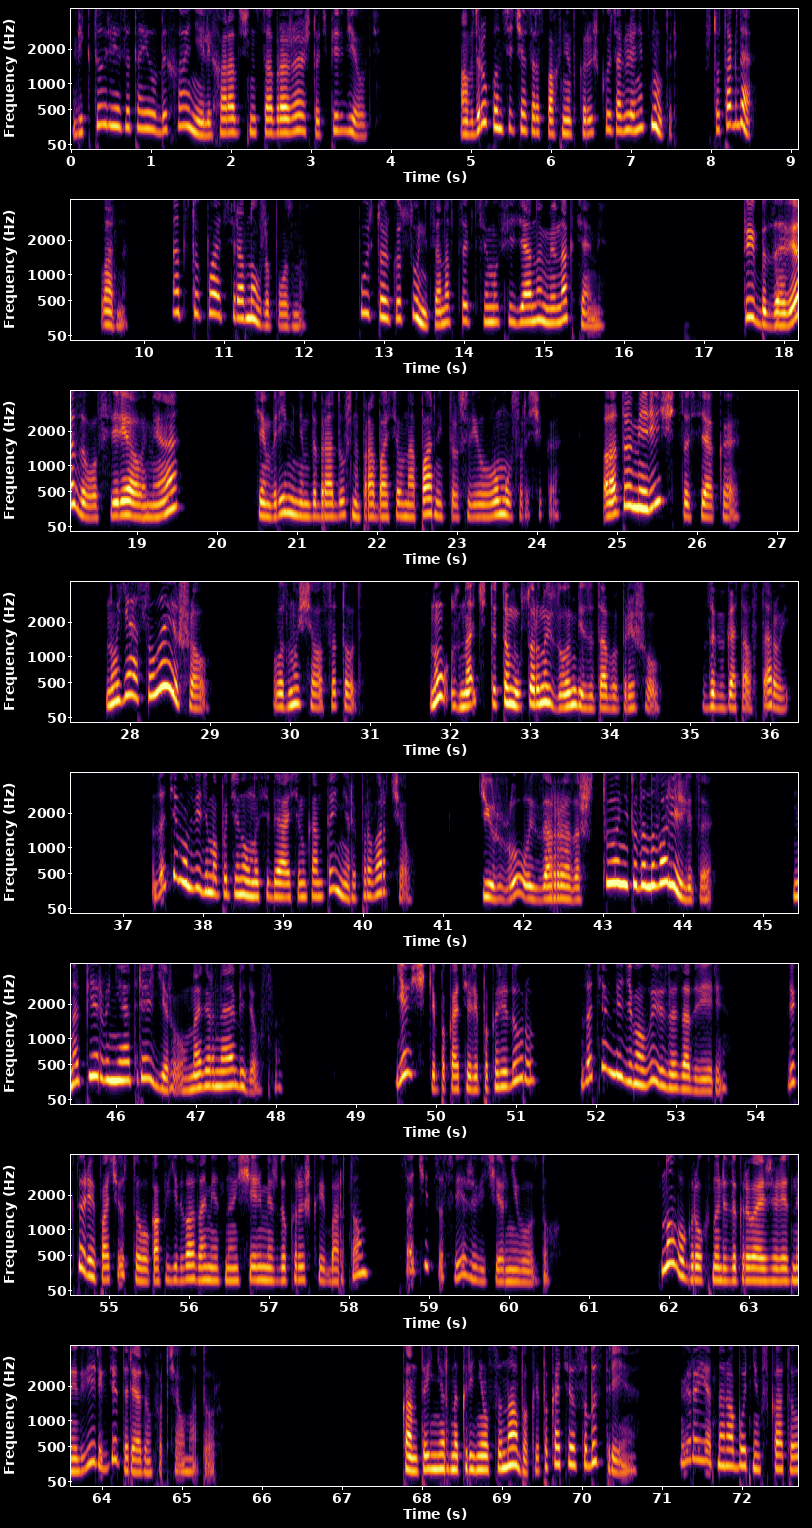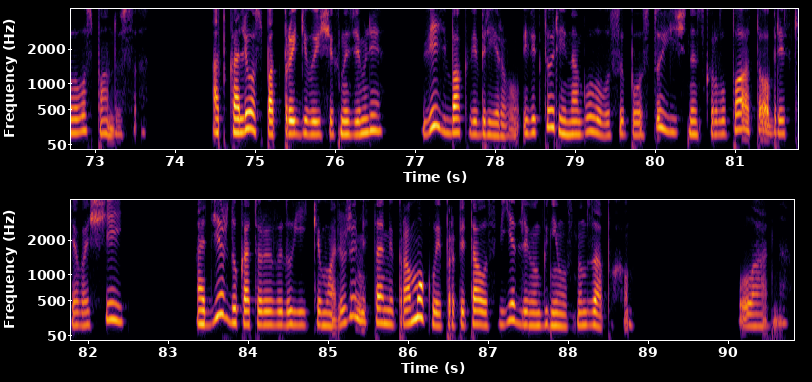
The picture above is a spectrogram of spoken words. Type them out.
Виктория затаила дыхание, лихорадочно соображая, что теперь делать. А вдруг он сейчас распахнет крышку и заглянет внутрь? Что тогда? Ладно, отступать все равно уже поздно. Пусть только сунется, она вцепится ему в физиономию ногтями. Ты бы завязывал с сериалами, а? Тем временем добродушно пробасил напарник трусливого мусорщика. А то мерещится всякое. Но я слышал, возмущался тот. Ну, значит, это мусорный зомби за тобой пришел, загоготал второй. Затем он, видимо, потянул на себя Асин контейнер и проворчал. Тяжелый, зараза, что они туда навалили-то? Но первый не отреагировал, наверное, обиделся. Ящики покатили по коридору, затем, видимо, вывезли за двери. Виктория почувствовала, как в едва заметную щель между крышкой и бортом сочится свежий вечерний воздух. Снова грохнули, закрывая железные двери, где-то рядом форчал мотор. Контейнер накренился на бок и покатился быстрее. Вероятно, работник скатывал его с пандуса. От колес, подпрыгивающих на земле, весь бак вибрировал, и Виктории на голову сыпалась то яичная скорлупа, то обрезки овощей. Одежду, которую выдал ей Кемаль, уже местами промокла и пропиталась въедливым гнилостным запахом. Ладно.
